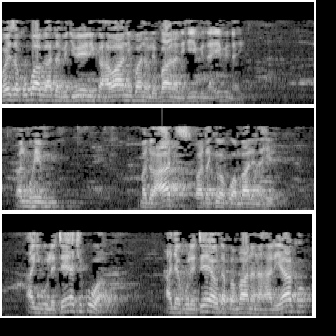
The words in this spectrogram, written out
Waweza kubwaga hata vijiweni kahawani bwana ule bwana ni hivi na hivi na hivi. Almuhim maduat watakiwa kuwa mbali na hilo. Akikuletea chukua haja kuletea utapambana na hali yako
